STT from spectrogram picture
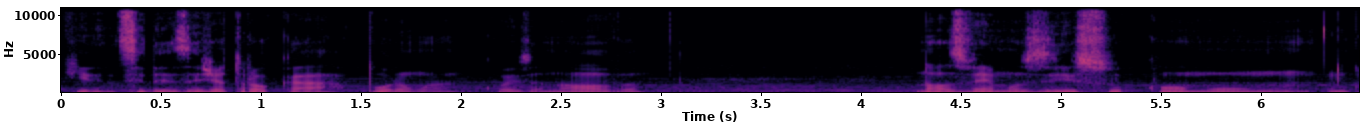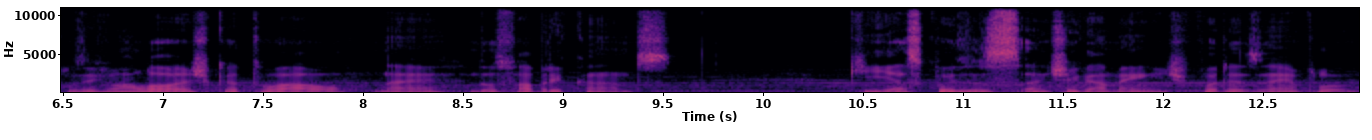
que se deseja trocar por uma coisa nova, nós vemos isso como, inclusive, uma lógica atual né, dos fabricantes. Que as coisas antigamente, por exemplo,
